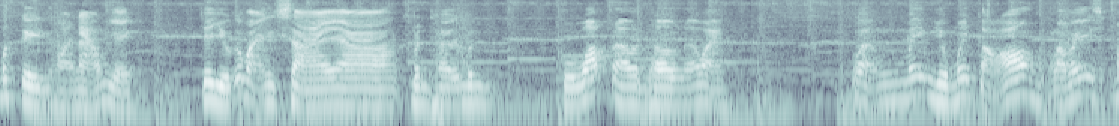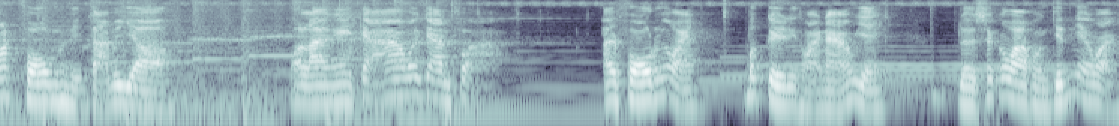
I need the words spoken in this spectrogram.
bất kỳ điện thoại nào cũng vậy. Cho dù các bạn xài à, bình thường bình của bắp là bình thường nữa các bạn. Các bạn mấy dùng máy cỏ hoặc là mấy smartphone hiện tại bây giờ hoặc là ngay cả mấy cái iPhone iPhone đó các bạn bất kỳ điện thoại nào cũng vậy đều sẽ có 3 phần chính nha các bạn.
